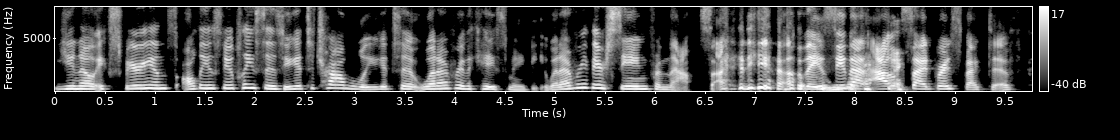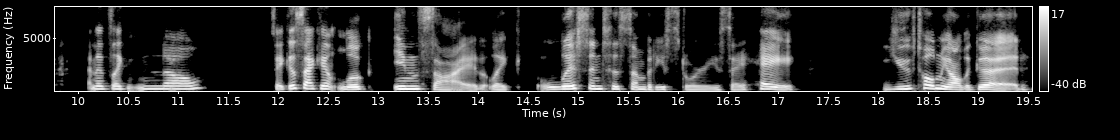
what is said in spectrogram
you know, experience all these new places, you get to travel, you get to whatever the case may be, whatever they're seeing from the outside, you know, they see that outside perspective. And it's like, no, take a second, look inside, like listen to somebody's story, say, hey, you've told me all the good.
